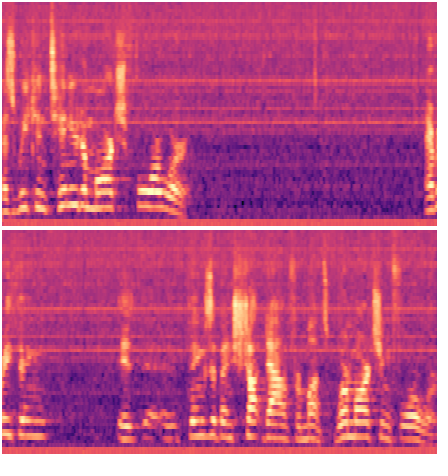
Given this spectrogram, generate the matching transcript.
as we continue to march forward. Everything is, uh, things have been shut down for months. We're marching forward.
